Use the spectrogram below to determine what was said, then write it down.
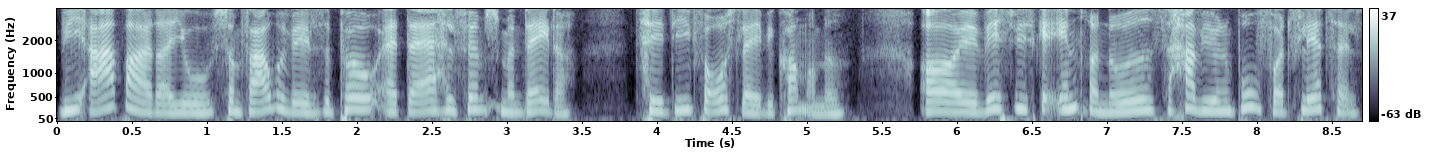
vi arbejder jo som fagbevægelse på, at der er 90 mandater til de forslag, vi kommer med. Og øh, hvis vi skal ændre noget, så har vi jo brug for et flertal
